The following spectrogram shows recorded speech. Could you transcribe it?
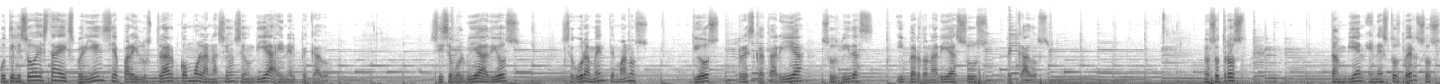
utilizó esta experiencia para ilustrar cómo la nación se hundía en el pecado. Si se volvía a Dios, seguramente, hermanos, Dios rescataría sus vidas y perdonaría sus pecados. Nosotros también en estos versos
